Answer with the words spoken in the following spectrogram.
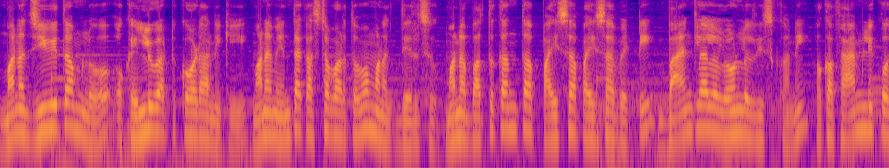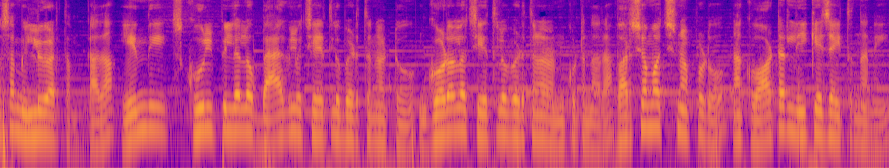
మన జీవితంలో ఒక ఇల్లు కట్టుకోవడానికి మనం ఎంత కష్టపడతామో మనకు తెలుసు. మన బతుకంతా పైసా పైసా పెట్టి బ్యాంకులలో లోన్లు తీసుకొని ఒక ఫ్యామిలీ కోసం ఇల్లు కడతాం కదా. ఏంది? స్కూల్ పిల్లలు బ్యాగులు చేతులు పెడుతున్నట్టు గోడలో చేతులు పెడుతున్నారు అనుకుంటున్నారా? వర్షం వచ్చినప్పుడు నాకు వాటర్ లీకేజ్ అవుతుందని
